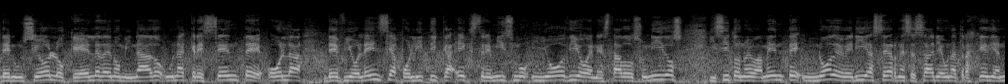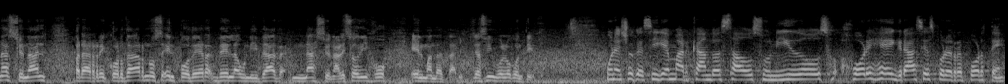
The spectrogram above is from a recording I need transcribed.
denunció lo que él ha denominado una creciente ola de violencia política, extremismo y odio en Estados Unidos. Y cito nuevamente, no debería ser necesaria una tragedia nacional para recordarnos el poder de la unidad nacional. Dijo el mandatario. Ya sí, vuelvo contigo. Un hecho que sigue marcando a Estados Unidos. Jorge, gracias por el reporte.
